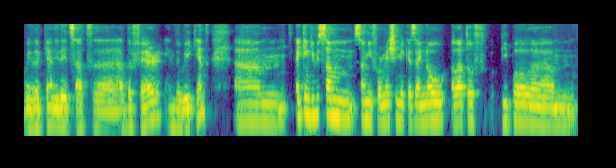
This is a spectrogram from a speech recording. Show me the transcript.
with the candidates at at the fair in the weekend. Um, I can give you some some information because I know a lot of people um,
